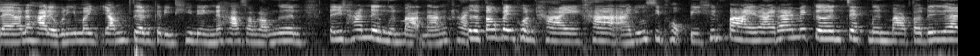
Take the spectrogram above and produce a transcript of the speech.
แล้วนะคะ เดี๋ยววันนี้มาย้ำเตือนกันอีกทีหนึ่งนะคะสำหรับเงินดิจิทัล10,000 บาทนั้นใครจะต้องเป็นคนไทยค่ะอายุ 16 ปีขึ้นไปรายได้ไม่เกิน 70,000 บาทต่อเดือน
